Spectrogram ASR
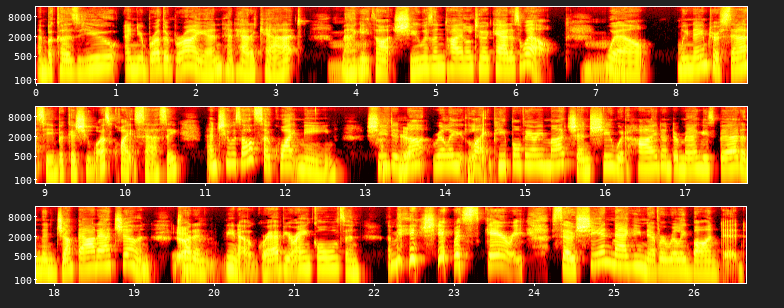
And because you and your brother Brian had had a cat, Maggie thought she was entitled to a cat as well. Mhm. Well, we named her Sassy because she was quite sassy and she was also quite mean. She did Yeah. not really like people very much and she would hide under Maggie's bed and then jump out at you and try to, you know, grab your ankles. And I mean, she was scary. So she and Maggie never really bonded,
